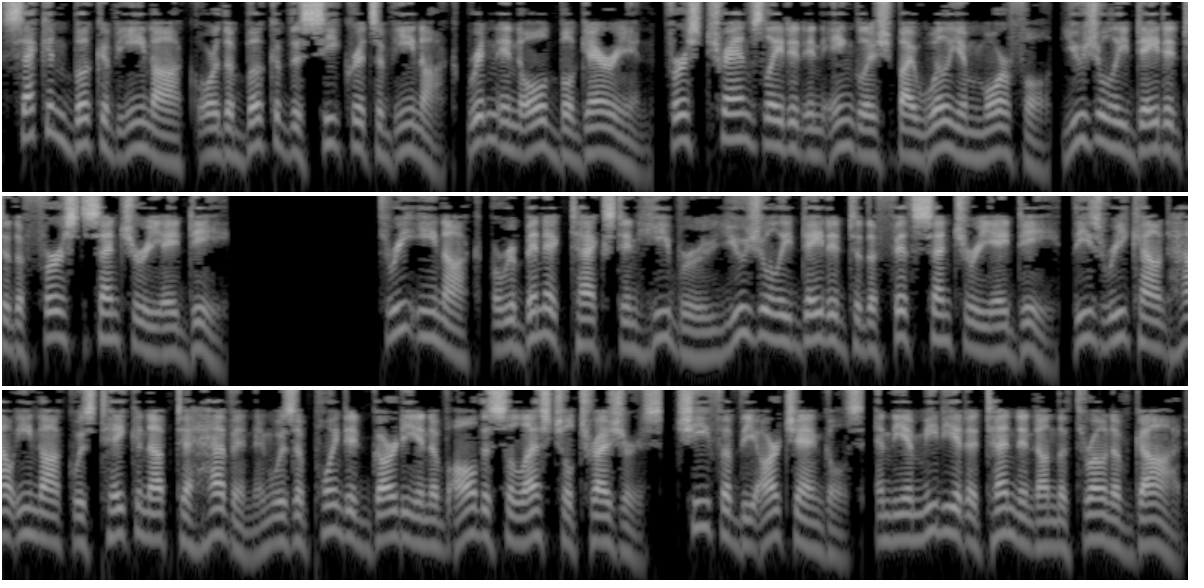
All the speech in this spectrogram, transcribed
Second Book of Enoch or the Book of the Secrets of Enoch, written in Old Bulgarian, first translated in English by William Morfill, usually dated to the 1st century AD. 3 Enoch, a rabbinic text in Hebrew usually dated to the 5th century AD, these recount how Enoch was taken up to heaven and was appointed guardian of all the celestial treasures, chief of the archangels, and the immediate attendant on the throne of God.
